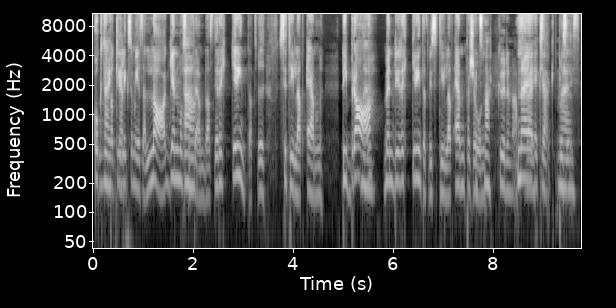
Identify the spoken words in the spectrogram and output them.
Och typ att det liksom är så här, lagen måste Ja. förändras. Det räcker inte att vi ser till att en, det är bra, Nej. men det räcker inte att vi ser till att en person... It's not good enough. Nej, verkligen. exakt, precis.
